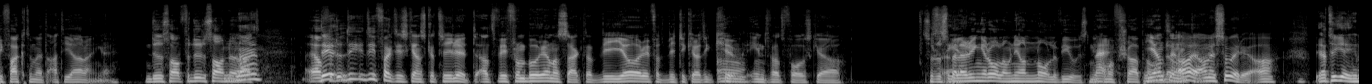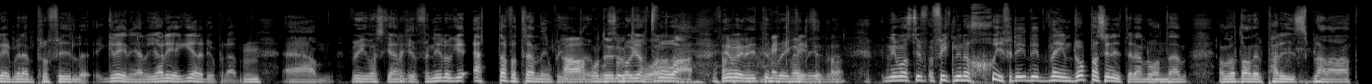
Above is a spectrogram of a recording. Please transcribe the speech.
I faktumet att göra en grej? Du sa, för du sa nu Nej. att... Ja, det, du, det, det är faktiskt ganska tydligt att vi från början har sagt att vi gör det för att vi tycker att det är kul, Ja. inte för att folk ska... så då spelar det ingen roll om ni har noll views, ni Nej, kommer få köra på egentligen ändå. Ja, ja men så är det ja. Jag tycker en grej med den profilgrejen, jag reagerade ju på den. Mm. Um, vilket var så jävla kul, för ni låg ju etta på trending på Ja, youtube och du så låg jag tvåa. Det var ju lite Mäktigt. breaking news. Ni måste Fick ni någon skit? För det, det namedroppas ju lite i den Mm. låten. Det var Daniel Paris bland annat,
